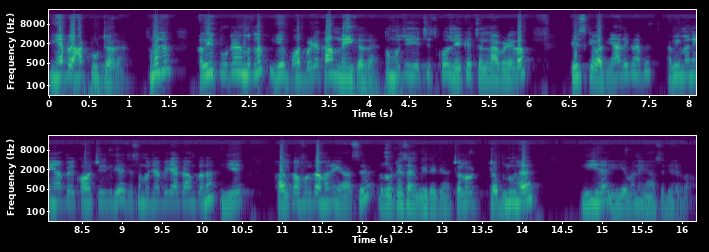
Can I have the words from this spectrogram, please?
यहाँ पे हाथ टूट जा रहा है, समझो? अगर ये टूट रहा है मतलब ये बहुत बढ़िया काम नहीं कर रहा है। तो मुझे ये चीज़ को लेके चलना पड़ेगा। इसके बाद यहाँ देख रहे हैं अभी मैंने यहाँ पे एक और चीज़ भी दिया, जैसे मुझे यहाँ पे क्या काम करना ये हल्का फुल्का मैंने यहाँ से रोटेशन भी दे दिया। चलो डब्लू है ई e है, ये मैंने यहाँ से दिया हुआ।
